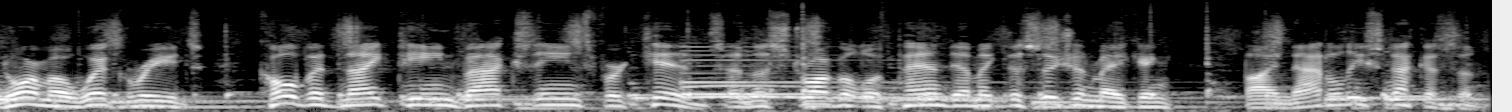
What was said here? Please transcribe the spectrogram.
Norma Wick reads COVID 19 Vaccines for Kids and the Struggle of Pandemic Decision Making by Natalie Stechyson.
